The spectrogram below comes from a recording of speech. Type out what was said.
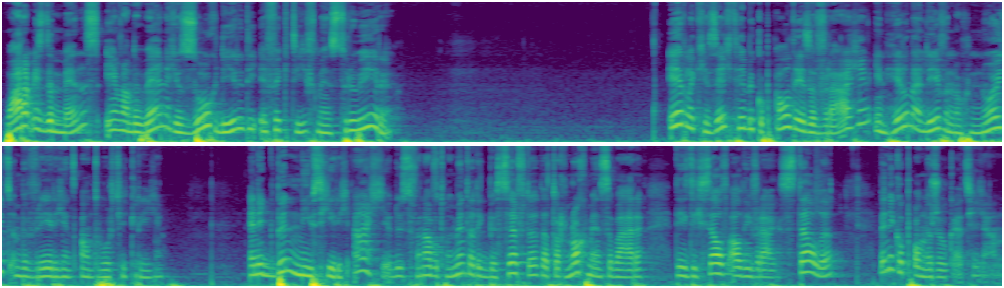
waarom is de mens een van de weinige zoogdieren die effectief menstrueren? Eerlijk gezegd heb ik op al deze vragen in heel mijn leven nog nooit een bevredigend antwoord gekregen. En ik ben nieuwsgierig aagje, dus vanaf het moment dat ik besefte dat er nog mensen waren die zichzelf al die vragen stelden, ben ik op onderzoek uitgegaan.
